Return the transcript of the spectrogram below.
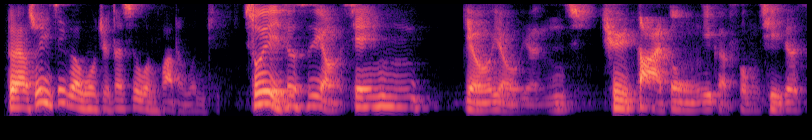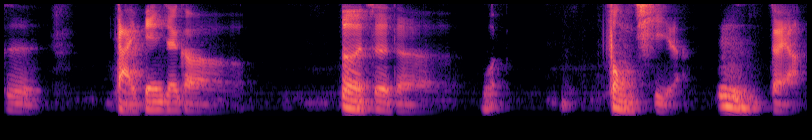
对啊，所以这个我觉得是文化的问题。所以就是有先有有人去带动一个风气，就是改变这个二制的风气了。嗯，对啊，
